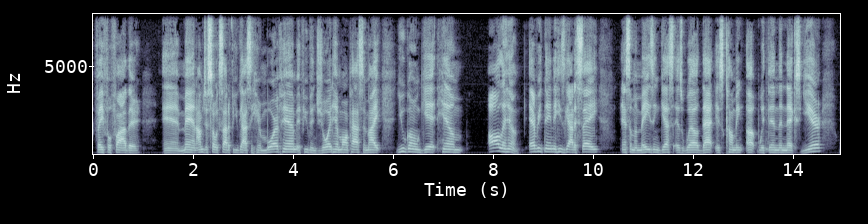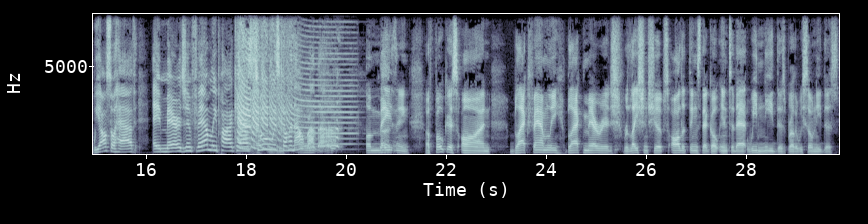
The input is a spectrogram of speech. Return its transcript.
faithful father. And man, I'm just so excited for you guys to hear more of him. If you've enjoyed him on Pass the Mic, you gonna get him, all of him, everything that he's got to say, and some amazing guests as well. That is coming up within the next year. We also have a marriage and family podcast too is coming out, brother. Amazing. A focus on black family, black marriage, relationships, all the things that go into that. We need this, brother. We so need this.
